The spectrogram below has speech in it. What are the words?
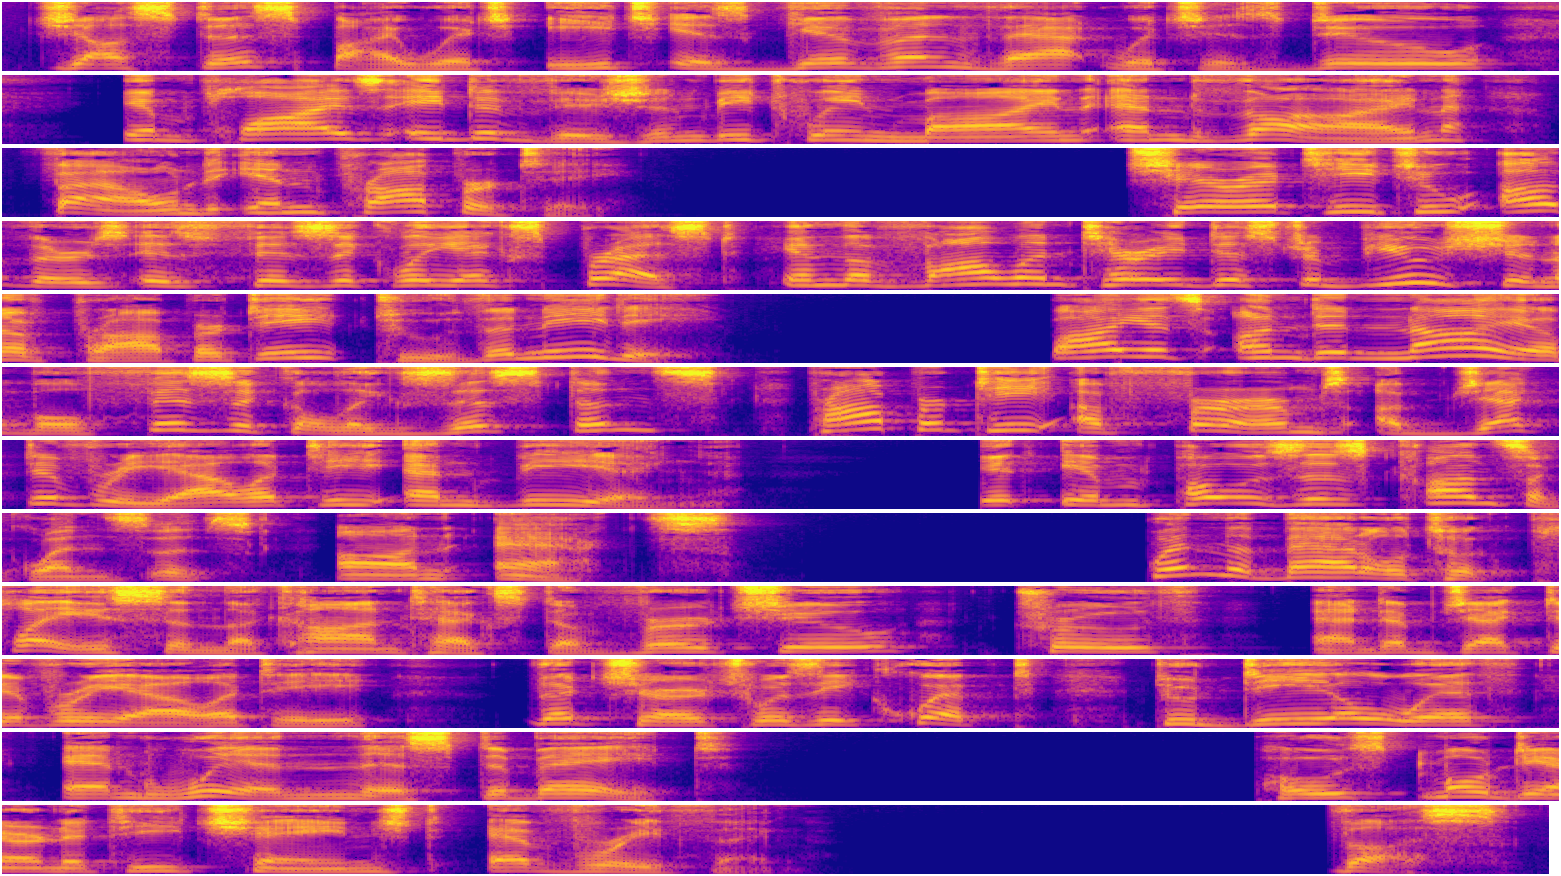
Justice, by which each is given that which is due, implies a division between mine and thine found in property. Charity to others is physically expressed in the voluntary distribution of property to the needy. By its undeniable physical existence, property affirms objective reality and being. It imposes consequences on acts. When the battle took place in the context of virtue, truth, and objective reality, the church was equipped to deal with and win this debate. Postmodernity changed everything. Thus,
